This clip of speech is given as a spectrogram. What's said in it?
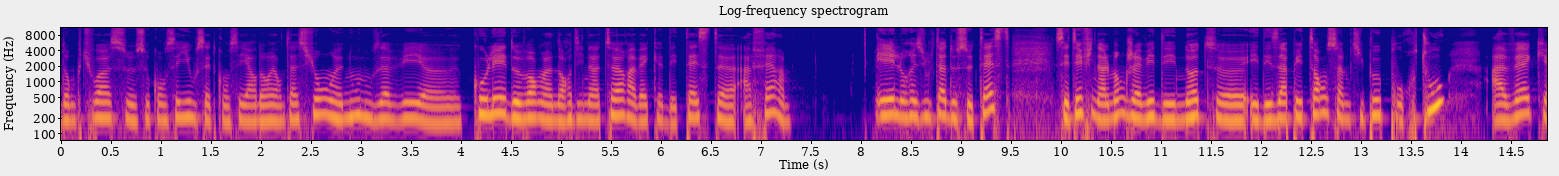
donc tu vois, ce, ce, conseiller ou cette conseillère d'orientation, nous, nous avait collé devant un ordinateur avec des tests à faire. Et le résultat de ce test, c'était finalement que j'avais des notes et des appétences un petit peu pour tout, avec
